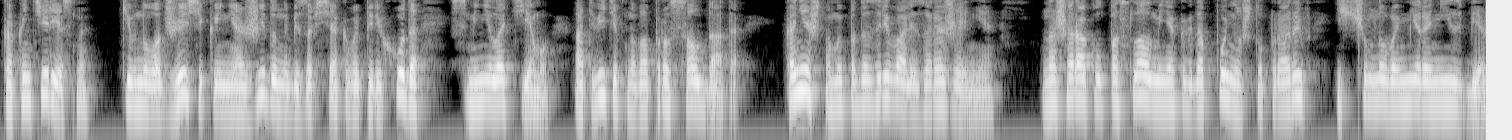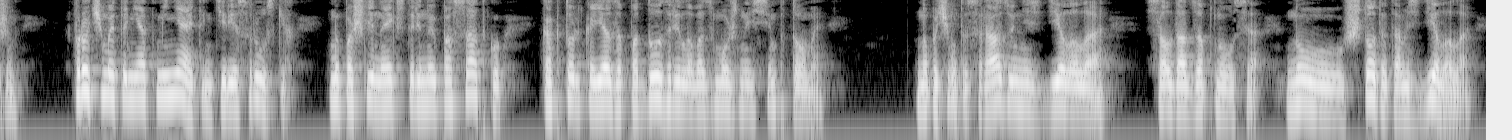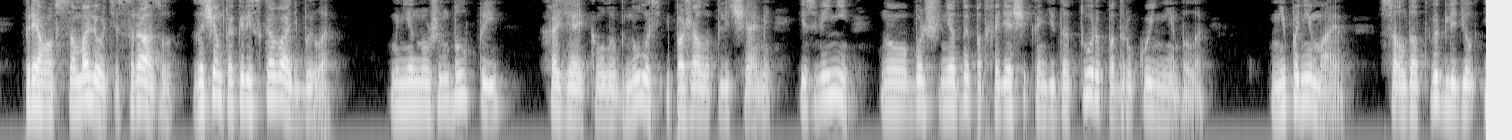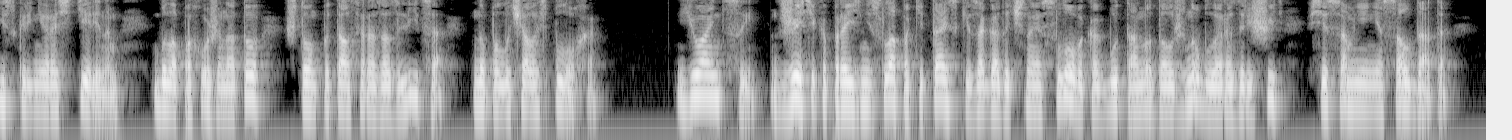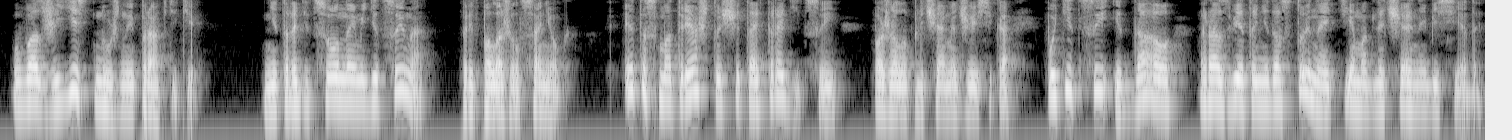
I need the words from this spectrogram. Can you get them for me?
«Как интересно», – кивнула Джессика и неожиданно, безо всякого перехода, сменила тему, ответив на вопрос солдата. «Конечно, мы подозревали заражение. Наш оракул послал меня, когда понял, что прорыв из чумного мира неизбежен. Впрочем, это не отменяет интерес русских. Мы пошли на экстренную посадку, как только я заподозрила возможные симптомы. Но почему ты сразу не сделала... Солдат запнулся. «Ну, что ты там сделала? Прямо в самолете, сразу. Зачем так рисковать было?» «Мне нужен был ты». Хозяйка улыбнулась и пожала плечами. «Извини, но больше ни одной подходящей кандидатуры под рукой не было». «Не понимаю». Солдат выглядел искренне растерянным. Было похоже на то, что он пытался разозлиться, но получалось плохо. «Юаньцы», – Джессика произнесла по-китайски загадочное слово, как будто оно должно было разрешить все сомнения солдата. «У вас же есть нужные практики?» «Нетрадиционная медицина?» – предположил Санек. «Это смотря, что считать традицией», – пожала плечами Джессика. «Пути Ци и Дао – разве это недостойная тема для чайной беседы?»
